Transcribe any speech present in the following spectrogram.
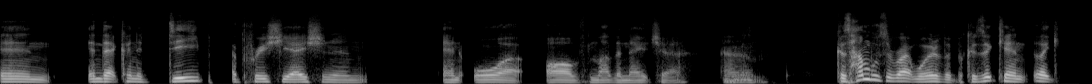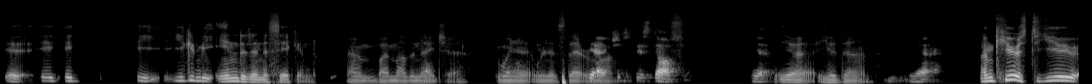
in in that kind of deep appreciation and and awe of Mother Nature. Mm. Um, because humble's the right word of it because it can like it, it, it you can be ended in a second um, by Mother Nature when it when it's that yeah, just pissed off. Yeah. Yeah, you're done. Yeah. I'm curious. Do you?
